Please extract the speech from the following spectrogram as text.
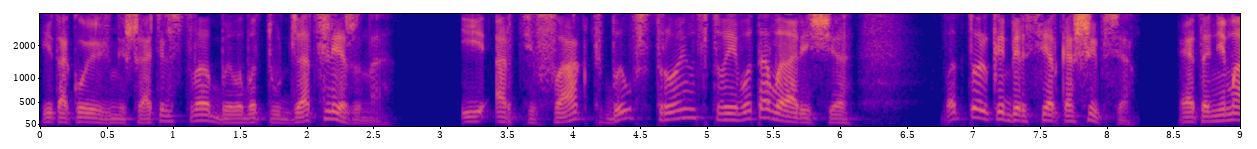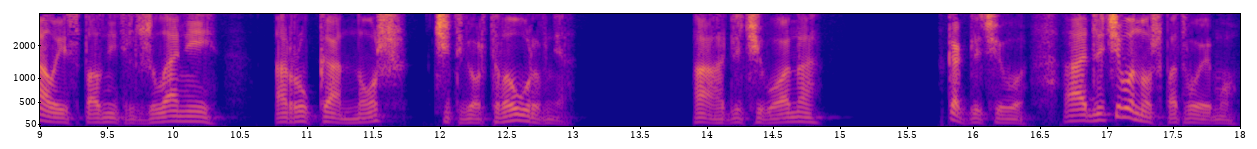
и такое вмешательство было бы тут же отслежено. И артефакт был встроен в твоего товарища. Вот только Берсерк ошибся. Это не малый исполнитель желаний, а рука-нож четвертого уровня. А для чего она? Как для чего? А для чего нож, по-твоему?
